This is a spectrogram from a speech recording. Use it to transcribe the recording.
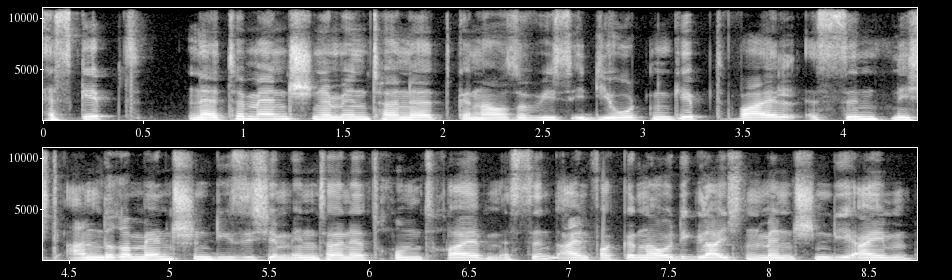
Es gibt nette Menschen im Internet, genauso wie es Idioten gibt, weil es sind nicht andere Menschen, die sich im Internet rumtreiben. Es sind einfach genau die gleichen Menschen, die einem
